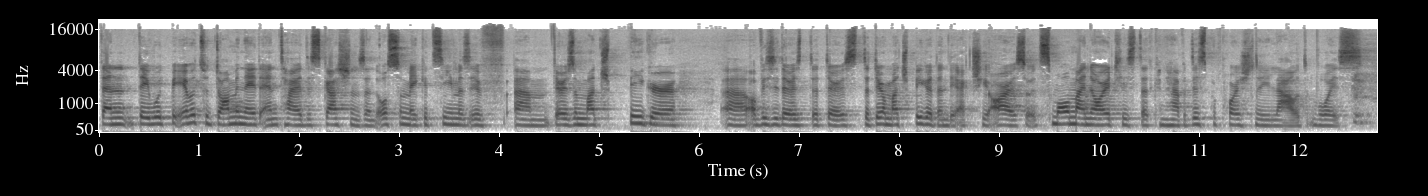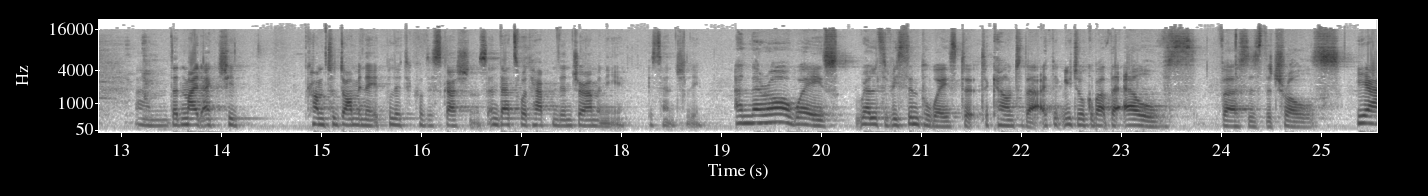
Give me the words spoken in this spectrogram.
then they would be able to dominate entire discussions and also make it seem as if um, there's a much bigger uh, obviously there's, that, there's, that they're much bigger than they actually are. So it's small minorities that can have a disproportionately loud voice um, that might actually come to dominate political discussions. And that's what happened in Germany, essentially. And there are ways, relatively simple ways, to, to counter that. I think you talk about the elves versus the trolls. Yeah,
